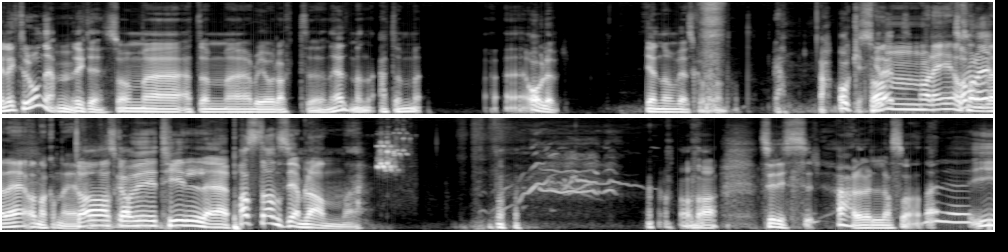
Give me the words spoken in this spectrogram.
Elektron, ja. Mm. Riktig. Som Atom blir jo lagt ned, men Atom overlever. Gjennom VSK, blant annet. Ja. ja sånn greit. Var det, og Sånn sånn var det. ble det, og nok om det. Da skal vi til eh, pastaens hjemland. Og da Sirisser er det vel altså der eh, i,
